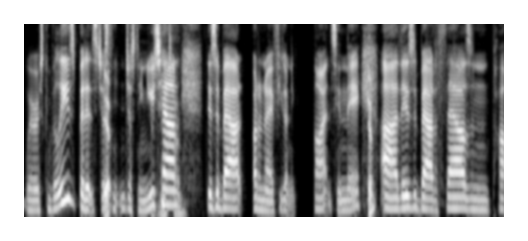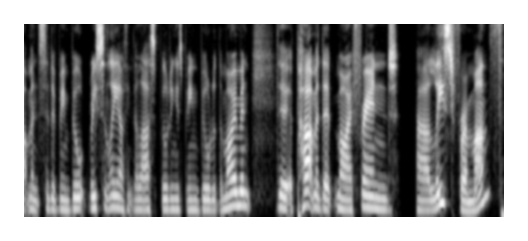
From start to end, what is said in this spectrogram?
where Erskineville is, but it's just just in Newtown. Newtown. There's about I don't know if you've got any clients in there. Yep. Uh, there's about a thousand apartments that have been built recently. I think the last building is being built at the moment. The apartment that my friend uh, leased for a month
